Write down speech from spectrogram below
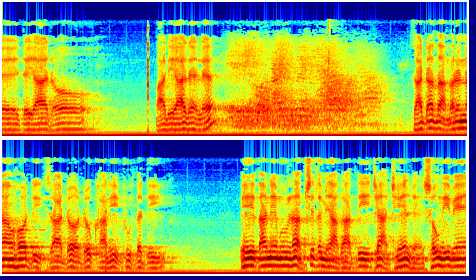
ယ်တရားတော်ဘာတရားတဲ့လဲသေမင်းကိုအနိုင်ယူမယ်ဇာတတမရဏံဟောတိဇာတောဒုက္ခနိဖုတတိဧတန်နေမူလဖြစ်သည်မြကသေချခြင်းလင်ဆုံးသည်ပင်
